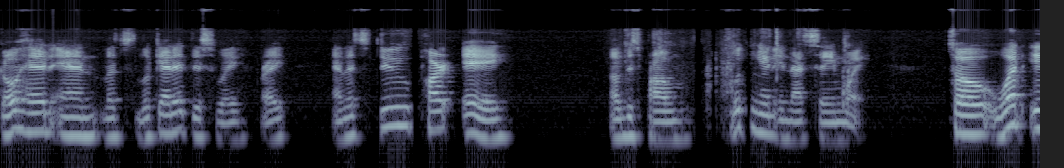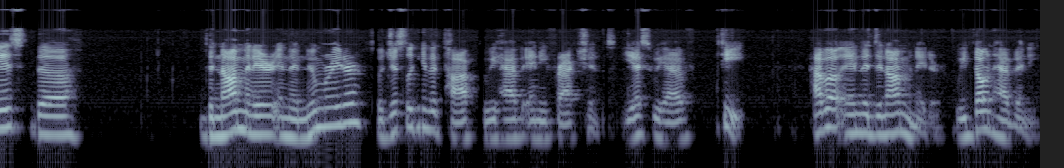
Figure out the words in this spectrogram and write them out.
go ahead and let's look at it this way, right? And let's do part A of this problem, looking at it in that same way. So what is the denominator in the numerator? So just looking at the top, do we have any fractions? Yes, we have t. How about in the denominator? We don't have any.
